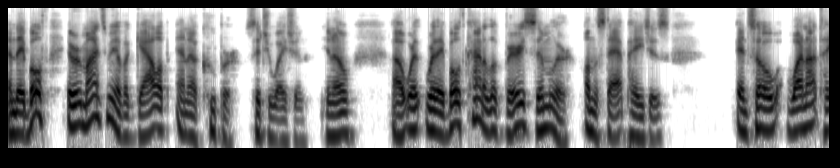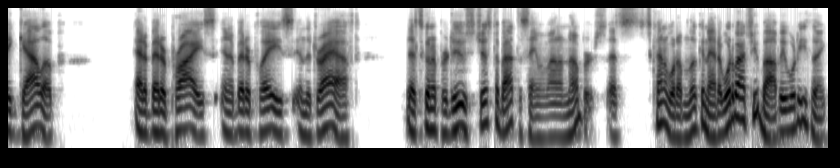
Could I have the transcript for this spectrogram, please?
And they both it reminds me of a Gallup and a Cooper situation, you know, uh, where where they both kind of look very similar on the stat pages. And so why not take Gallup at a better price in a better place in the draft that's going to produce just about the same amount of numbers. That's, that's kind of what I'm looking at. What about you, Bobby? What do you think?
